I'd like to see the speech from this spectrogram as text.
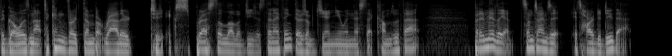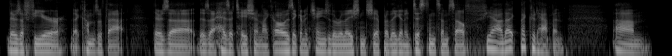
the goal is not to convert them, but rather to express the love of Jesus, then I think there's a genuineness that comes with that. But admittedly, sometimes it, it's hard to do that. There's a fear that comes with that. There's a there's a hesitation, like, oh, is it going to change the relationship? Are they going to distance themselves? Yeah, that that could happen. Um,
